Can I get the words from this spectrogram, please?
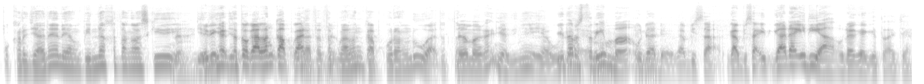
pekerjaannya ada yang pindah ke tanggal segini. Nah, jadi gak, tetap gak lengkap kan? Nggak, tetap nggak lengkap, kurang dua tetap. Nah makanya. Jadinya ya kita udah, harus emang- terima, emang. udah deh. Gak bisa, gak bisa, gak ada ideal, udah kayak gitu aja.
